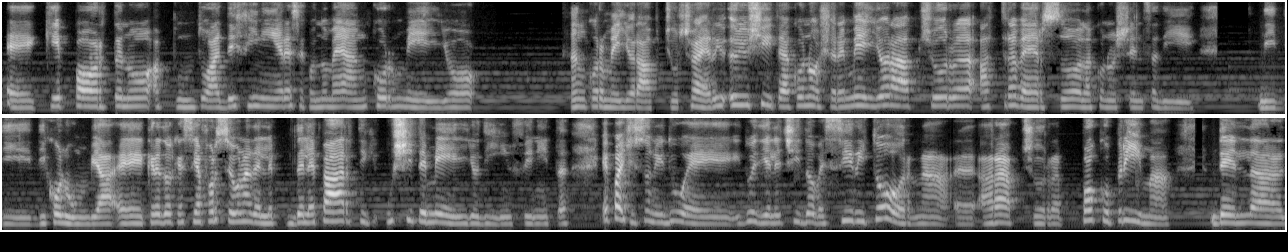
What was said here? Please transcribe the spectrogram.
eh, che portano appunto a definire, secondo me, ancora meglio ancora meglio Rapture, cioè riuscite a conoscere meglio Rapture attraverso la conoscenza di, di, di, di Columbia e credo che sia forse una delle, delle, parti uscite meglio di Infinite. E poi ci sono i due, i due DLC dove si ritorna eh, a Rapture poco prima del,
